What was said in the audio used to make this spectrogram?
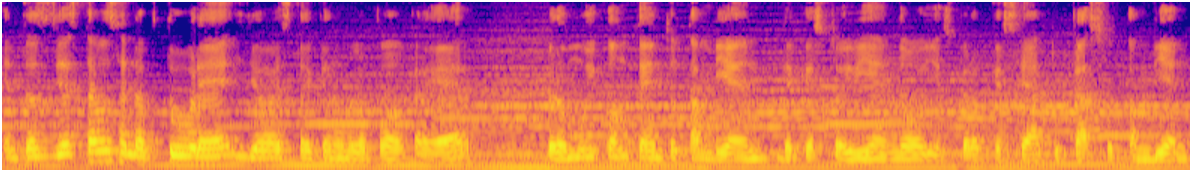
entonces ya estamos en octubre, yo estoy que no me lo puedo creer, pero muy contento también de que estoy viendo y espero que sea tu caso también,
